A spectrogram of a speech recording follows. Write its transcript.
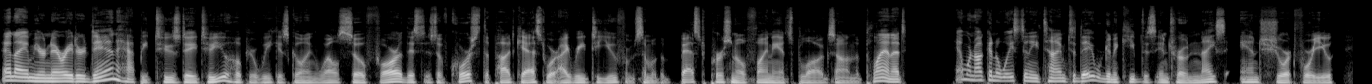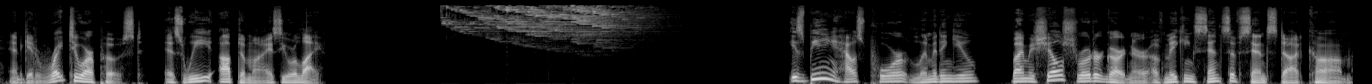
And I am your narrator, Dan. Happy Tuesday to you. Hope your week is going well so far. This is, of course, the podcast where I read to you from some of the best personal finance blogs on the planet. And we're not going to waste any time today. We're going to keep this intro nice and short for you and get right to our post as we optimize your life. Is Being House Poor Limiting You? By Michelle Schroeder Gardner of MakingSenseOfCents.com.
